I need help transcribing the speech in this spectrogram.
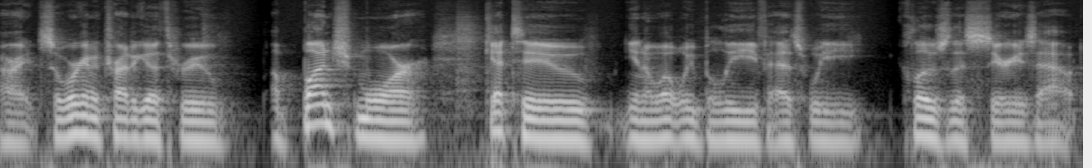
All right, so we're going to try to go through a bunch more, get to you know what we believe as we close this series out.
